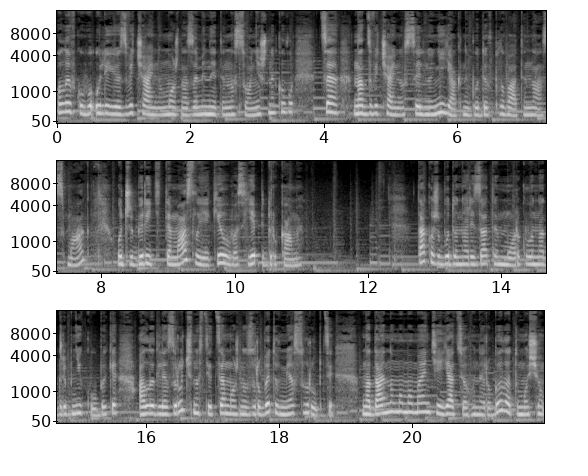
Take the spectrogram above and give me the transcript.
Оливкову олію, звичайно, можна замінити на соняшникову. Це надзвичайно сильно ніяк не буде впливати на смак. Отже, беріть те масло, яке у вас є під руками. Також буду нарізати моркву на дрібні кубики, але для зручності це можна зробити в м'ясорубці. На даному моменті я цього не робила, тому що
